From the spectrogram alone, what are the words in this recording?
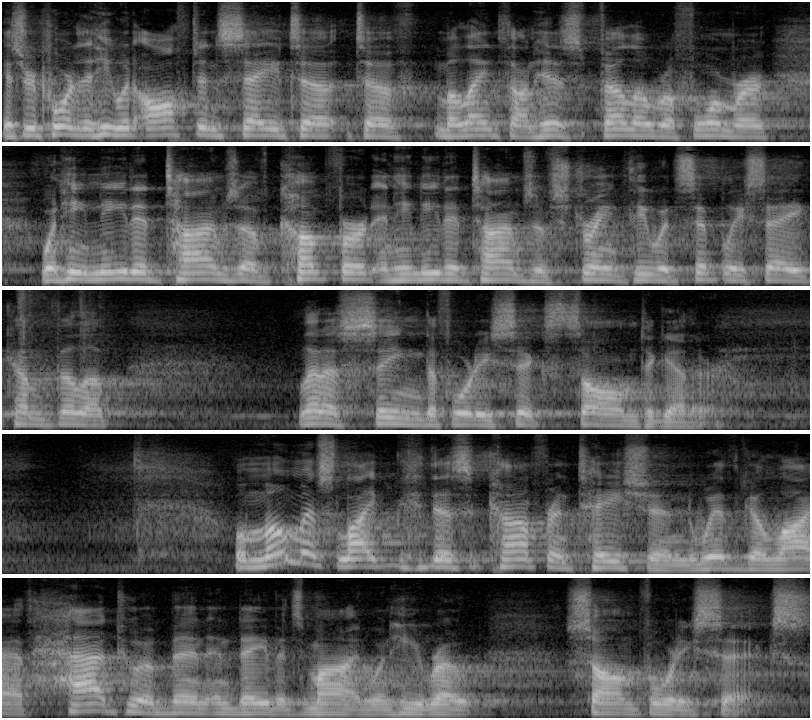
It's reported that he would often say to, to Melanchthon, his fellow reformer, when he needed times of comfort and he needed times of strength, he would simply say, Come, Philip, let us sing the 46th psalm together. Well, moments like this confrontation with Goliath had to have been in David's mind when he wrote Psalm 46.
